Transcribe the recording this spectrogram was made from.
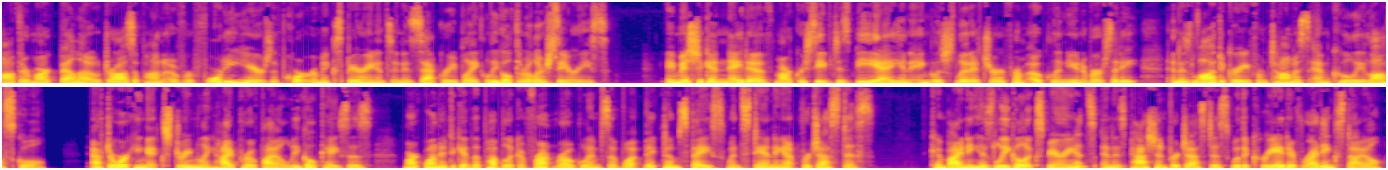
author Mark Bello draws upon over 40 years of courtroom experience in his Zachary Blake legal thriller series. A Michigan native, Mark received his BA in English Literature from Oakland University and his law degree from Thomas M. Cooley Law School. After working extremely high profile legal cases, Mark wanted to give the public a front row glimpse of what victims face when standing up for justice. Combining his legal experience and his passion for justice with a creative writing style,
